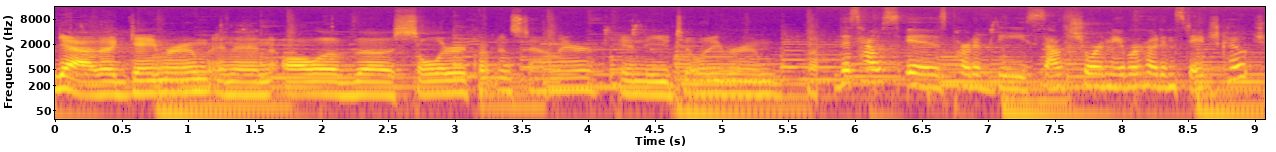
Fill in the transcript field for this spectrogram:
Yeah, the game room and then all of the solar equipment's down there in the utility room. this house is part of the South Shore neighborhood in Stagecoach,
